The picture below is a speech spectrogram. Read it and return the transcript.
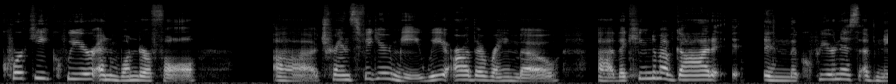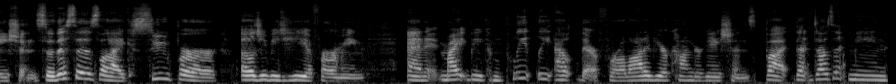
Quirky, Queer, and Wonderful, uh, Transfigure Me, We Are the Rainbow, uh, The Kingdom of God in the Queerness of Nations. So this is like super LGBT affirming. And it might be completely out there for a lot of your congregations, but that doesn't mean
